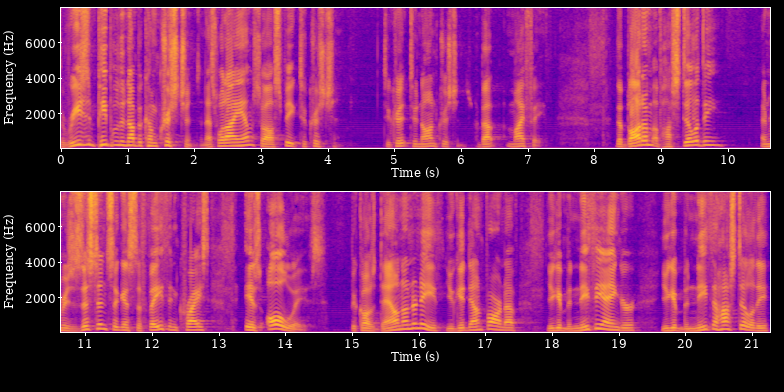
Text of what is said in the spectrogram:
the reason people do not become Christians, and that's what I am, so I'll speak to Christian, to, to non Christians about my faith. The bottom of hostility and resistance against the faith in Christ is always because down underneath, you get down far enough, you get beneath the anger, you get beneath the hostility,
